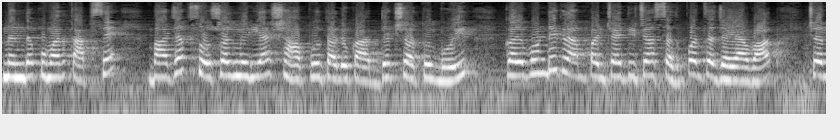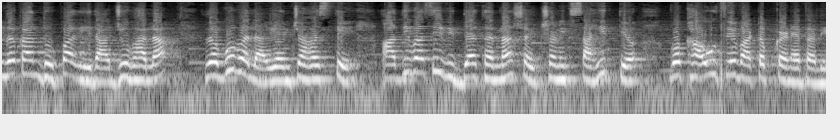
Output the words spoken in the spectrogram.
नंदकुमार कापसे भाजप सोशल मीडिया शहापूर तालुका अध्यक्ष अतुल भोईर कळगोंडे ग्रामपंचायतीच्या सरपंच जया वाघ चंद्रकांत धुपारी राजू भाला रघुभला यांच्या हस्ते आदिवासी विद्यार्थ्यांना शैक्षणिक साहित्य व खाऊचे वाटप करण्यात आले.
